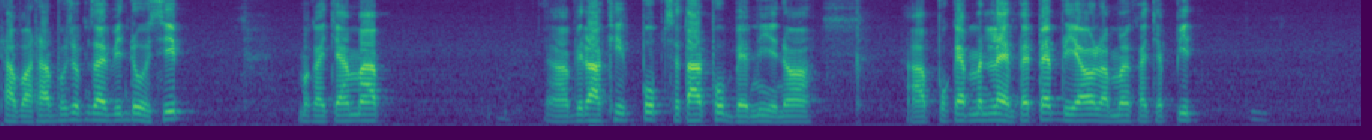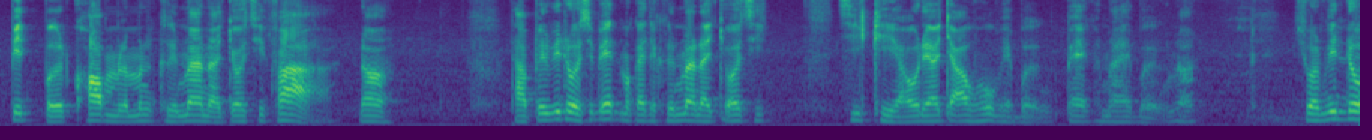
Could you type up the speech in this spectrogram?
ถ้าว่าท่านผู้ชมใช้ Windows 10 มันก็จะมาอ่าเวลาคลิกปุ๊บ สตาร์ทปุ๊บแบบนี้เนาะอ่าโปรแกรมมันแล่นไปแป๊บเดียวแล้วมันก็จะปิด ปิดเปิดคอมแล้วมันขึ้นมาหน้าจอสีฟ้าเนาะ ถ้าเป็นวิดีโอ11มันก็จะขึ้นมาในจอสีสีเขียวเดี๋ยวจะเอาหูไปเบิ่งแปะขึ้นมาให้เบิ่งเนาะส่วนวิดีโอ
